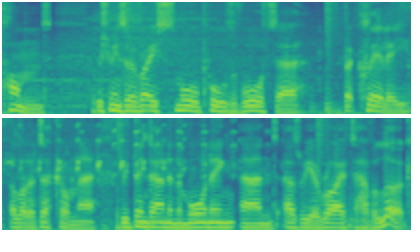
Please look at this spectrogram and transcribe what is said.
pond, which means there are very small pools of water, but clearly a lot of duck on there. We'd been down in the morning and as we arrived to have a look,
